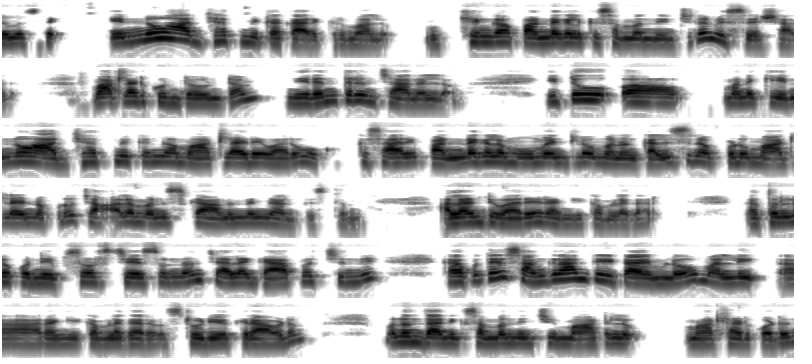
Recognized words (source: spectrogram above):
నమస్తే. ఎన్నో ఆధ్యాత్మిక కార్యక్రమాలు ముఖ్యంగా పండగలకి సంబంధించిన విశేషాలు మాట్లాడుకుంటూ ఉంటాం నిరంతరం ఛానల్లో. ఇటు మనకి ఎన్నో ఆధ్యాత్మికంగా మాట్లాడేవారు. ఒక్కొక్కసారి పండగల మూమెంట్లో మనం కలిసినప్పుడు మాట్లాడినప్పుడు చాలా మనసుకి ఆనందంగా అనిపిస్తుంది. అలాంటి వారే రంగి కమల గారు. గతంలో కొన్ని ఎపిసోడ్స్ చేస్తున్నాం చాలా గ్యాప్ వచ్చింది. కాకపోతే సంక్రాంతి టైంలో మళ్ళీ రంగికమల రంగి కమల గారు స్టూడియోకి రావడం మనం దానికి సంబంధించి మాటలు మాట్లాడుకోవడం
